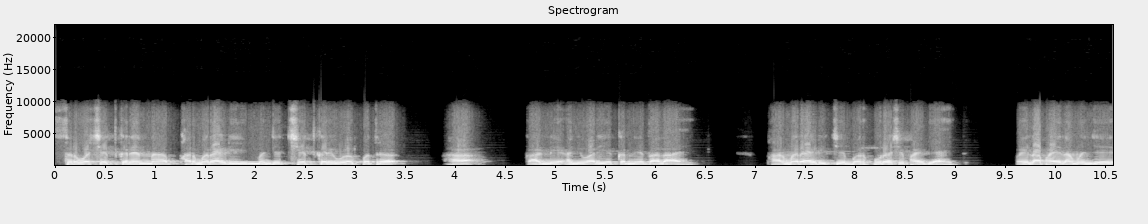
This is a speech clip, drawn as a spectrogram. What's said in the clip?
सर्व शेतकऱ्यांना फार्मर आय डी म्हणजे शेतकरी ओळखपत्र हा काढणे अनिवार्य करण्यात आला आहे. फार्मर आय डीचे भरपूर असे फायदे आहेत. पहिला फायदा म्हणजे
